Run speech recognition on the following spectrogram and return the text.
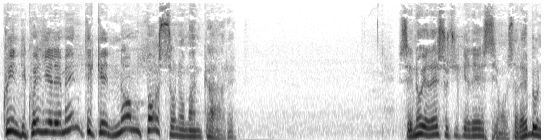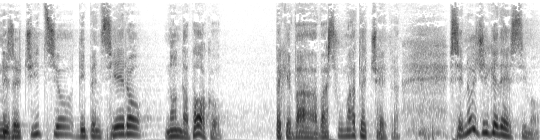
Quindi quegli elementi che non possono mancare. Se noi adesso ci chiedessimo, sarebbe un esercizio di pensiero non da poco, perché va, va sfumato, eccetera. Se noi ci chiedessimo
